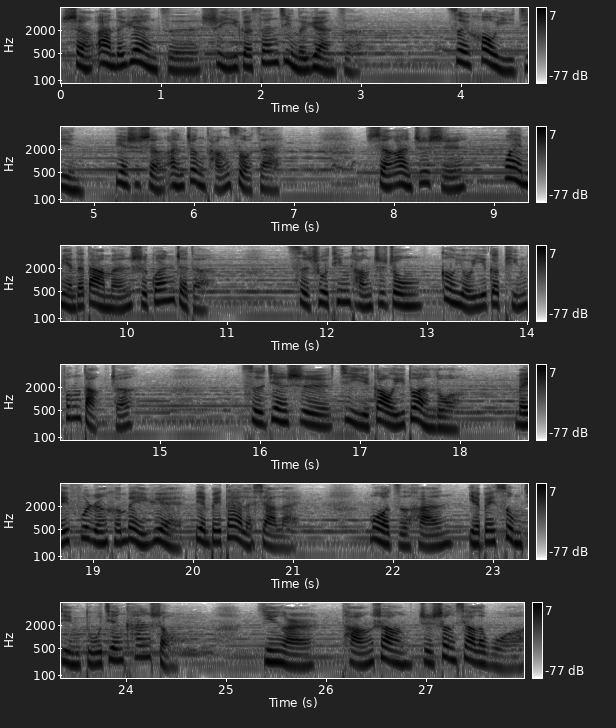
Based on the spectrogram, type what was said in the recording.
审案的院子是一个三进的院子，最后一进便是审案正堂所在。审案之时，外面的大门是关着的，此处厅堂之中更有一个屏风挡着。此件事既已告一段落，梅夫人和媚月便被带了下来。莫子涵也被送进独监看守，因而堂上只剩下了我、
